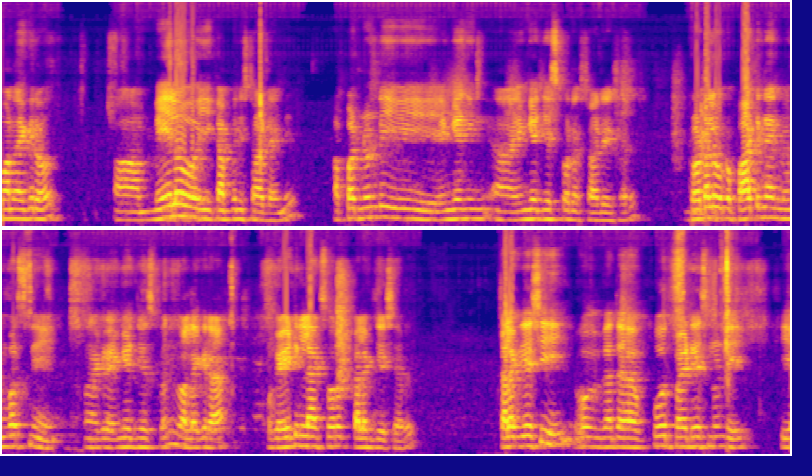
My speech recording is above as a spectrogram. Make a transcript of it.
మన దగ్గర మేలో ఈ కంపెనీ స్టార్ట్ అయింది. అప్పటి నుండి ఎంగేజింగ్ ఎంగేజ్ చేసుకోవడం స్టార్ట్ చేశారు. టోటల్ ఒక ఫార్టీ నైన్ మెంబర్స్ని మన దగ్గర ఎంగేజ్ చేసుకొని వాళ్ళ దగ్గర ఒక ఎయిటీన్ ల్యాక్స్ వరకు కలెక్ట్ చేశారు. కలెక్ట్ చేసి ఒక గత ఫోర్ ఫైవ్ డేస్ నుండి ఈ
